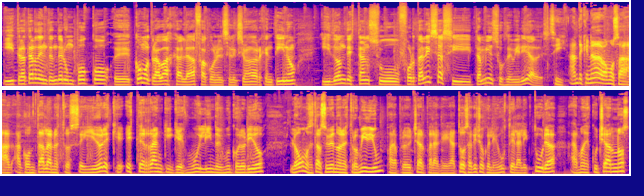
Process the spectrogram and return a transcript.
y tratar de entender un poco cómo trabaja la AFA con el seleccionado argentino y dónde están sus fortalezas y también sus debilidades. Sí, antes que nada vamos a, a, contarle a nuestros seguidores que este ranking que es muy lindo y muy colorido lo vamos a estar subiendo a nuestro Medium para aprovechar para que a todos aquellos que les guste la lectura, además de escucharnos,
